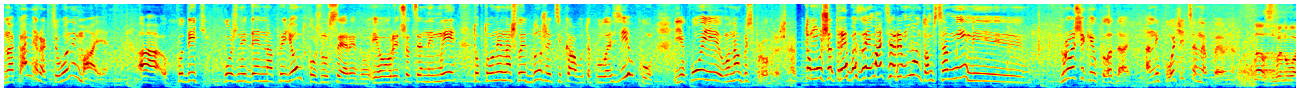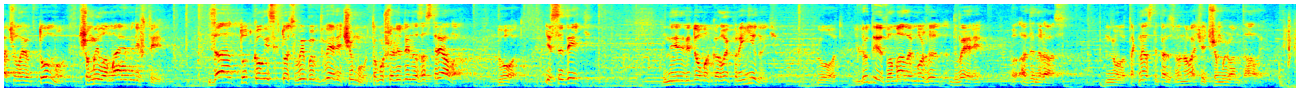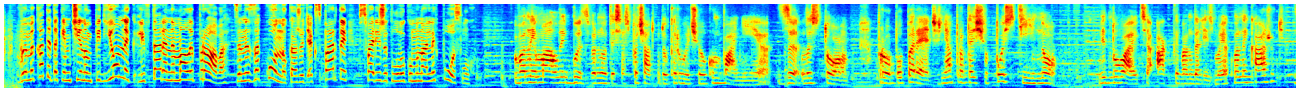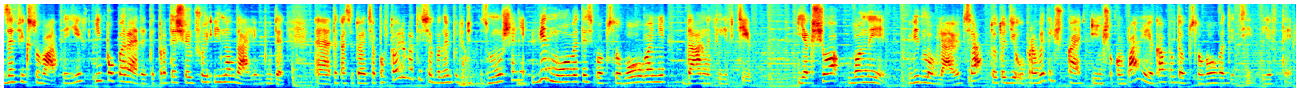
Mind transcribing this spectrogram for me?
На камерах цього немає. А ходить кожен день на прийом, кожну середу, і говорить, що це не ми. Тобто вони знайшли дуже цікаву таку лазівку, якої вона безпрограшна. Тому що треба займатися ремонтом самим і грошики вкладати. А не хочеться, напевно. Нас звинувачили в тому, що ми ламаємо ліфти. Да, тут колись хтось вибив двері. Чому? Тому що людина застряла от, і сидить, невідомо коли приїдуть. От. Люди зламали, може, двері один раз. Ну, так нас тепер звинувачують, що ми вам дали. Вимикати таким чином підйомник ліфтари не мали права. Це незаконно, кажуть експерти в сфері житлово-комунальних послуг. Вони мали би звернутися спочатку до керуючої компанії з листом про попередження про те, що постійно відбуваються акти вандалізму, як вони кажуть, зафіксувати їх і попередити про те, що якщо і надалі буде е, така ситуація повторюватися, вони будуть змушені відмовитись в обслуговуванні даних ліфтів. Якщо вони відмовляються, то тоді управитель шукає іншу компанію, яка буде обслуговувати ці ліфти.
